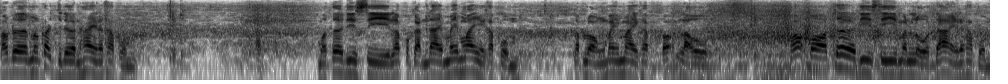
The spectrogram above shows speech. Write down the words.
เราเดินมันก็จะเดินให้นะครับผมครับมอเตอร์ดีซีรับประกันได้ไม่ไหม้ครับผมรับรองไม่ไหม้ครับเพราะเราเพราะมอเตอร์ดีซีมันโหลดได้นะครับผม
